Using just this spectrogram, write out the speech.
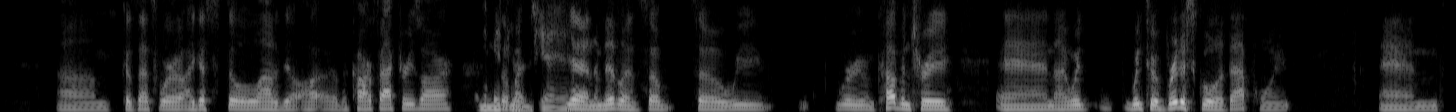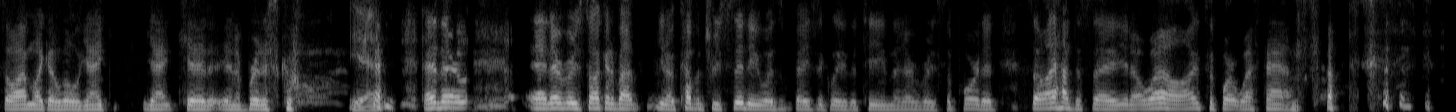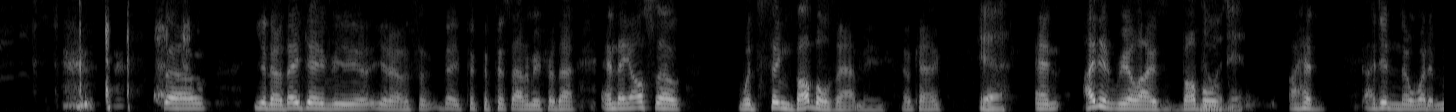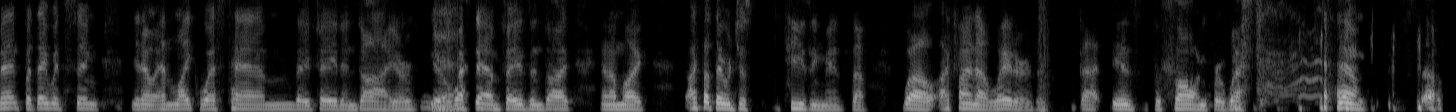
because that's where I guess still a lot of the uh, the car factories are In the So my- yeah, yeah. yeah in the midlands so so we were in coventry and i went went to a british school at that point. And so i'm like a little yank yank kid in a british school. Yeah. and they're and everybody's talking about you know coventry city was basically the team that everybody supported. So i had to say you know well i support west ham. So, so you know they gave me you know so they took the piss out of me for that. And they also would sing bubbles at me okay Yeah. and i didn't realize No bubbles idea. I had I didn't know what it meant, but they would sing, you know, and like West Ham, they fade and die, or you know, West Ham fades and die. And I'm like, I thought they were just teasing me and stuff. Well, I find out later that that is the song for West Ham. so,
